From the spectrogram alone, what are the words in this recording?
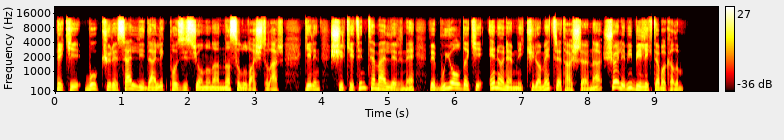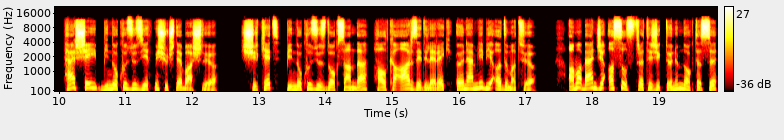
Peki bu küresel liderlik pozisyonuna nasıl ulaştılar? Gelin şirketin temellerine ve bu yoldaki en önemli kilometre taşlarına şöyle bir birlikte bakalım. Her şey 1973'te başlıyor. Şirket 1990'da halka arz edilerek önemli bir adım atıyor. Ama bence asıl stratejik dönüm noktası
